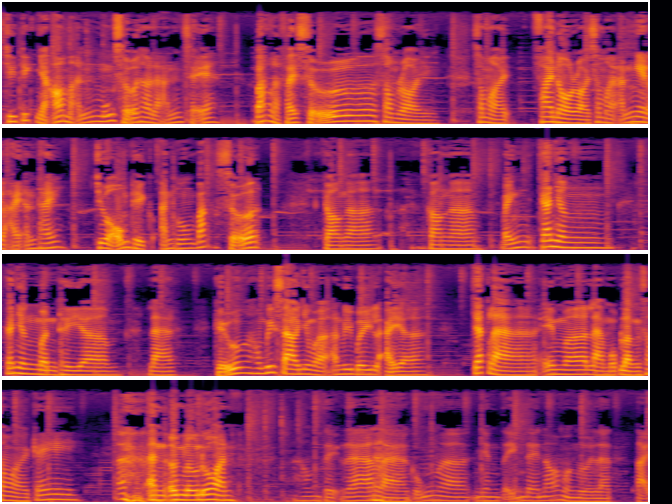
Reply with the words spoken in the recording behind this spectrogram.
chi tiết nhỏ mà anh muốn sửa thôi là anh sẽ bắt là phải sửa xong rồi xong rồi final rồi xong rồi anh nghe lại anh thấy chưa ổn thì anh cũng bắt sửa còn ờ, còn ờ, bản cá nhân cá nhân mình thì ờ, là kiểu không biết sao nhưng mà anh VB lại ờ, chắc là em ờ, làm một lần xong rồi cái anh ưng luôn đúng không anh? Không thiệt ra là cũng uh, nhân tiện đây nói mọi người là tại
